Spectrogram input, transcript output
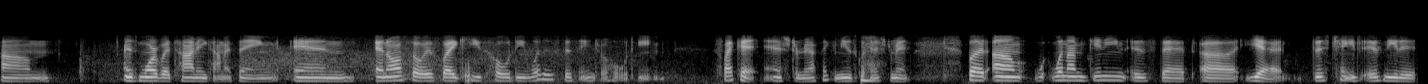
um it's more of a timing kind of thing. And and also it's like he's holding what is this angel holding? It's like an instrument, I think a musical instrument. But um w- what I'm getting is that uh yeah, this change is needed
